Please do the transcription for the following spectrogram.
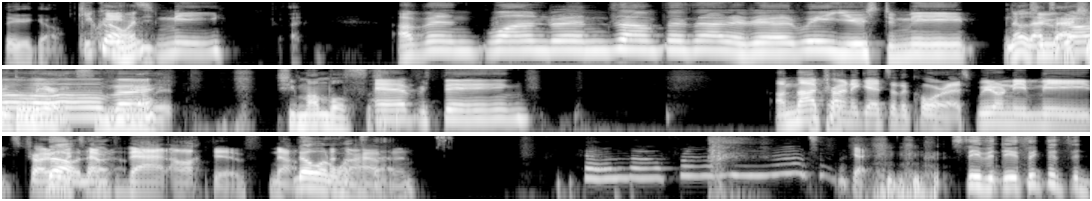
there you go. Keep going. it's me. I've been wondering something that we used to meet. No, that's to actually the lyrics. You over. nailed it. She mumbles. everything. I'm not Okay. trying to get to the chorus. We don't need me to try to No, no, attempt no. that octave. No, No one wants that. Hello from the. Okay. Steven, do you think that the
